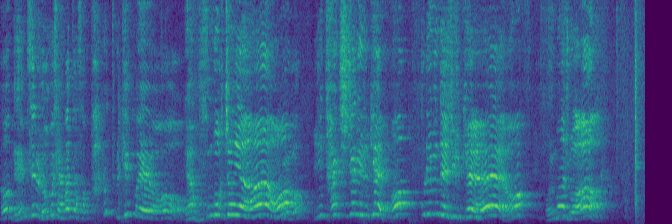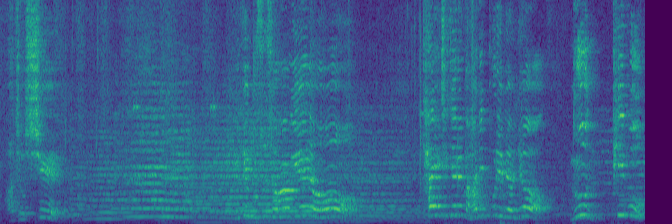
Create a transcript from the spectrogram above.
어, 냄새를 너무 잘 맡아서 바로 들킬 거예요 야 무슨 걱정이야? 어? 이 탈취제를 이렇게 어 뿌리면 되지 이렇게. 어? 얼마나 좋아. 아저씨 무슨 상황이에요 탈취제를 많이 뿌리면요 눈, 피부,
